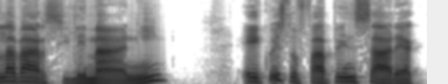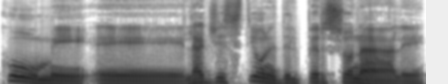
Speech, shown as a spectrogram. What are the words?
lavarsi le mani e questo fa pensare a come eh, la gestione del personale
